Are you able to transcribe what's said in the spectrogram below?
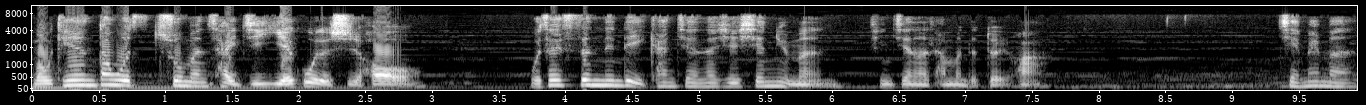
某天，当我出门采集野果的时候，我在森林里看见那些仙女们，听见了他们的对话。姐妹们，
